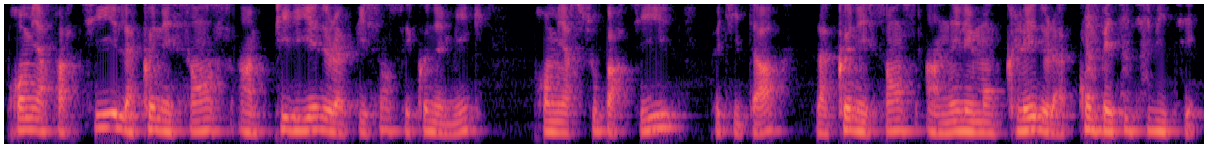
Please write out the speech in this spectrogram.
Première partie, la connaissance, un pilier de la puissance économique. Première sous-partie, petit a, la connaissance, un élément clé de la compétitivité.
